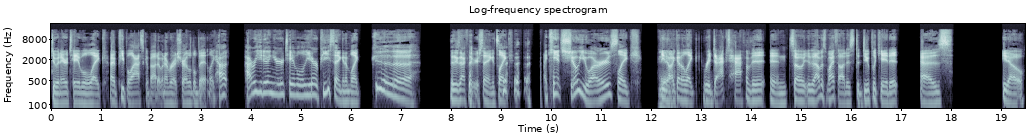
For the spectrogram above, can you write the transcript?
do an Airtable. Like I have people ask about it whenever I share a little bit. Like how how are you doing your Airtable ERP thing? And I'm like, Ugh. that's exactly what you're saying. It's like I can't show you ours. Like you know, I got to like redact half of it. And so that was my thought is to duplicate it as, you know,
